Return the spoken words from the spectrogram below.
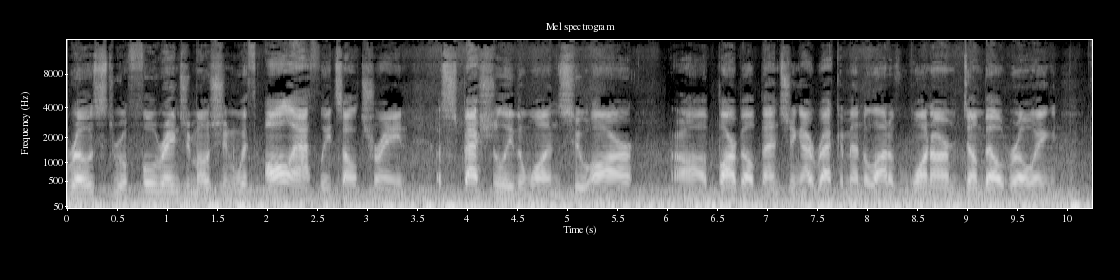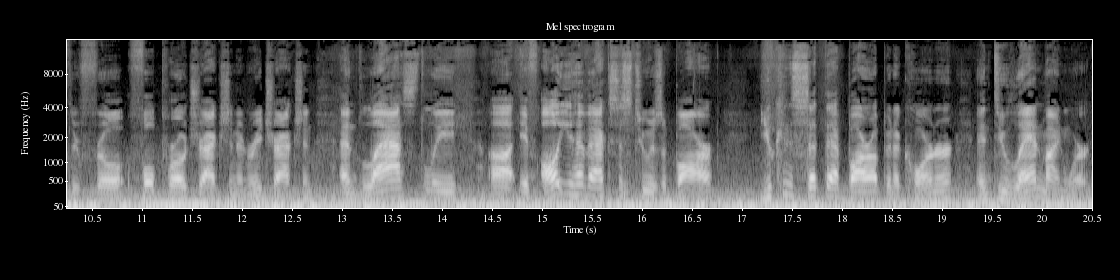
rows through a full range of motion with all athletes I'll train, especially the ones who are uh, barbell benching. I recommend a lot of one arm dumbbell rowing through full, full protraction and retraction. And lastly, uh, if all you have access to is a bar, you can set that bar up in a corner and do landmine work.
